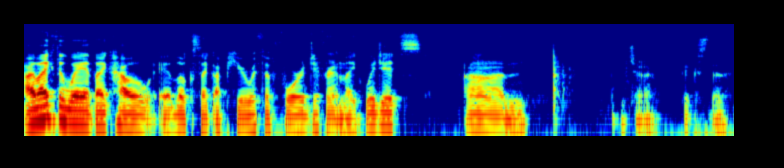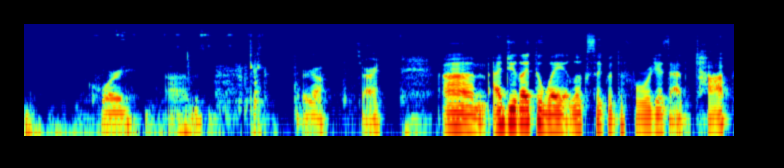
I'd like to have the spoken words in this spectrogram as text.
I like the way like how it looks like up here with the four different like widgets. Um, I'm trying to fix the cord. Um, there we go. Sorry. Um, I do like the way it looks like with the four widgets at the top.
